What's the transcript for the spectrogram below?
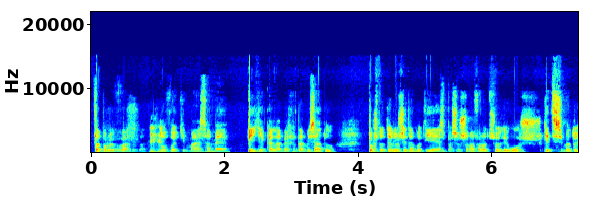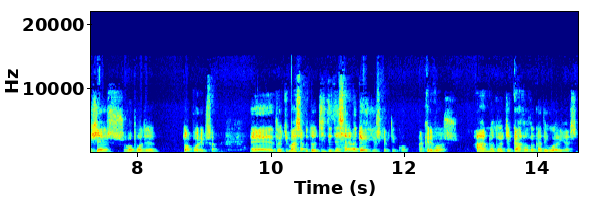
θα προβιβάζονταν. Mm-hmm. Το δοκιμάσαμε, πήγε καλά μέχρι τα μισά του. Προς το τέλος είδαμε ότι έσπασε όσον αφορά τους οδηγούς και τις συμμετοχές, οπότε το απορρίψαμε. Ε, δοκιμάσαμε το GT4 με το ίδιο σκεπτικό. Ακριβώς. Άνοδο και κάθοδο κατηγορίας.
